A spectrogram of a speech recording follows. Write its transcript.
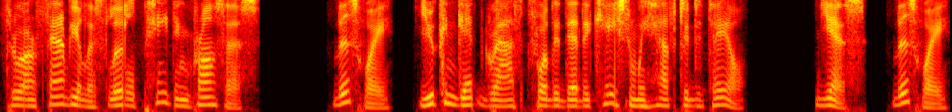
through our fabulous little painting process. This way, you can get grasp for the dedication we have to detail. Yes, this way,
